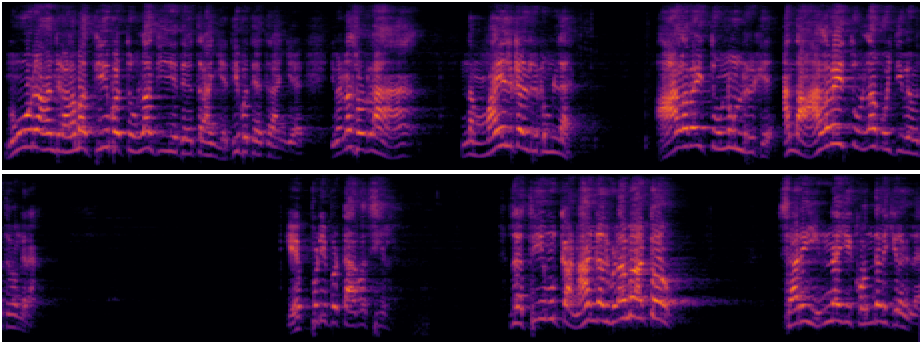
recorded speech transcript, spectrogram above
நூறு ஆண்டு காலமா தீபத்தூண்லாம் தீயை ஏத்துறாங்க. தீபத்தை ஏத்துறாங்க. இவன் என்ன சொல்றான்? இந்த மயில்கள் இருக்கும்ல அளவை தூண்னு ஒண்ணு இருக்கு. அந்த அளவை தூண்லாம் போய் தீபம் ஏத்துவங்கிறேன் எப்படிப்பட்ட அரசியல்? இல்ல திமுக நாங்கள் விட மாட்டோம் சரி இன்னைக்கு கொந்தளிக்கிறல்ல.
